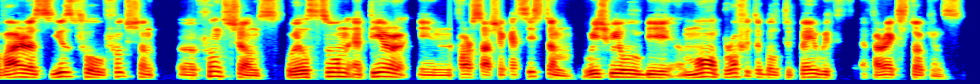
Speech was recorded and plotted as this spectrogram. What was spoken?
Various useful function, uh, functions will soon appear in Forsage ecosystem, which will be more profitable to pay with FRX tokens.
